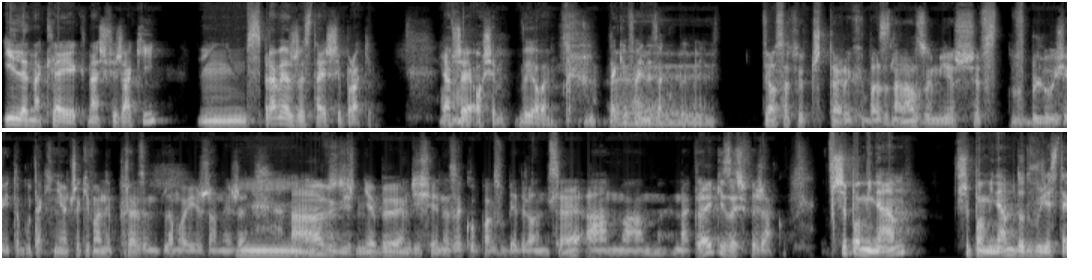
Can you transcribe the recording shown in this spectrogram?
ile naklejek na świeżaki mm, sprawia, że stajesz się Polakiem. Ja Mhm. wczoraj 8 wyjąłem. Takie fajne zakupy. Eee. Ja ostatnio cztery chyba znalazłem jeszcze w, w bluzie i to był taki nieoczekiwany prezent dla mojej żony, że Mm. a widzisz, nie byłem dzisiaj na zakupach w Biedronce, a mam naklejki ze świeżaków. Przypominam, przypominam, do 20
